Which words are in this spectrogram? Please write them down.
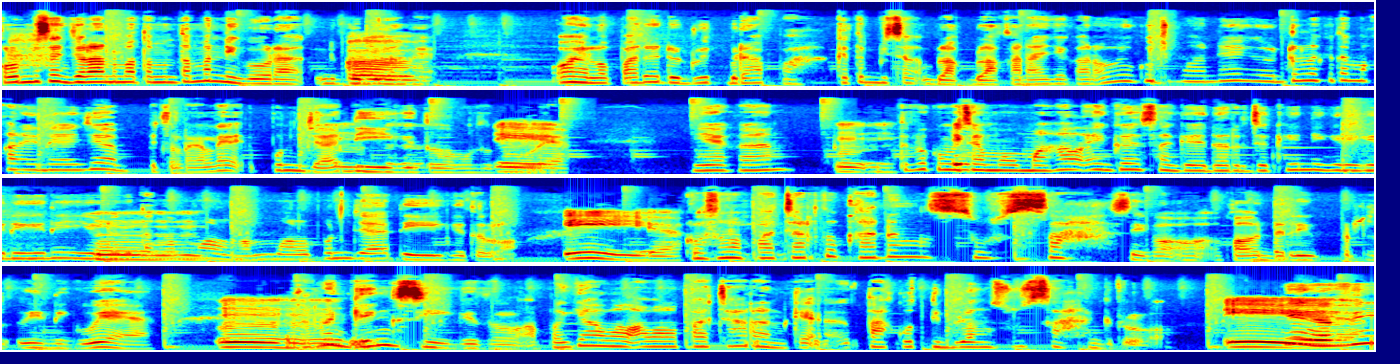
Kalau misalnya jalan sama temen-temen nih gue gue Hmm. bilang ya, oh ya lo pada ada duit berapa? Kita bisa belak-belakan aja kan. Oh gue cuma ya udahlah kita makan ini aja, pecel lele pun jadi Hmm. gitu loh maksud gue. Iya, Iya kan? Mm-mm. Tapi kalau misalnya mau mahal, eh guys lagi ada rezeki nih gini-gini gini, yaudah kita Hmm. nge-mall, nge-mall pun jadi gitu loh. iya Kalau sama pacar tuh kadang susah sih kalau kalau dari per- ini gue ya, Mhm. karena gengsi gitu loh. Apalagi awal-awal pacaran kayak takut dibilang susah gitu loh. Iya Iya sih?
